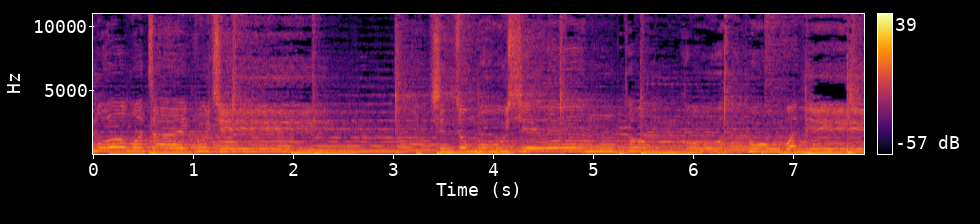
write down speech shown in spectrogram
默默在哭泣心中无限痛苦呼唤你。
